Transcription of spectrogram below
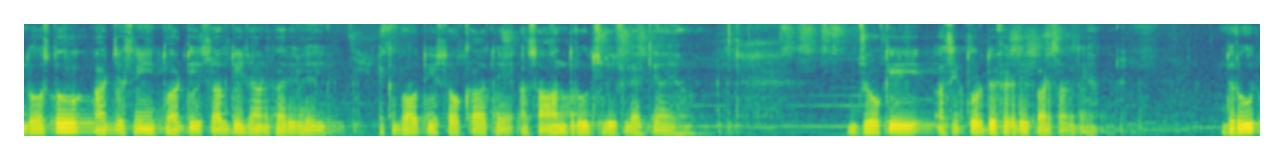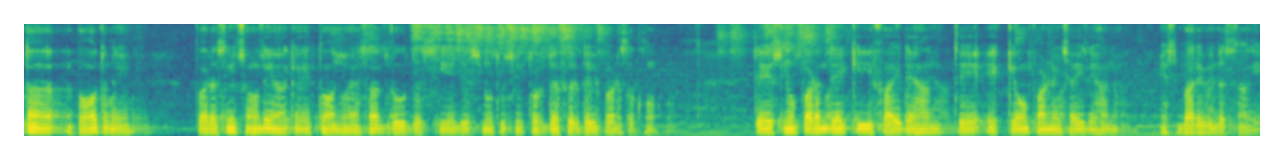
ਦੋਸਤੋ, ਅੱਜ ਅਸੀਂ ਤੁਹਾਡੀ ਸਭ ਦੀ ਜਾਣਕਾਰੀ ਲਈ ਇੱਕ ਬਹੁਤ ਹੀ ਸੌਖਾ ਅਤੇ ਆਸਾਨ ਦਰੂਦ ਸ਼ਰੀਫ ਲੈ ਕੇ ਆਏ ਹਾਂ, ਜੋ ਕਿ ਅਸੀਂ ਤੁਰਦੇ ਫਿਰਦੇ ਪੜ੍ਹ ਸਕਦੇ ਹਾਂ। ਦਰੂਦ ਤਾਂ ਬਹੁਤ ਨੇ, ਪਰ ਅਸੀਂ ਚਾਹੁੰਦੇ ਹਾਂ ਕਿ ਤੁਹਾਨੂੰ ਐਸਾ ਦਰੂਦ ਦੱਸੀਏ ਜਿਸ ਨੂੰ ਤੁਸੀਂ ਤੁਰਦੇ ਫਿਰਦੇ ਹੀ ਪੜ੍ਹ ਸਕੋ। ਅਤੇ ਇਸ ਨੂੰ ਪੜ੍ਹਨ ਦੇ ਕੀ ਫਾਇਦੇ ਹਨ ਅਤੇ ਇਹ ਕਿਉਂ ਪੜ੍ਹਨੇ ਚਾਹੀਦੇ ਹਨ, ਇਸ ਬਾਰੇ ਵੀ ਦੱਸਾਂਗੇ।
